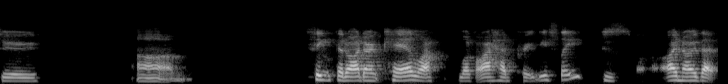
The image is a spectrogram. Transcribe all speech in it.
to um, think that I don't care like like I had previously because I know that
